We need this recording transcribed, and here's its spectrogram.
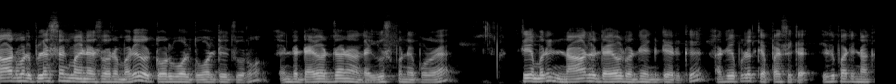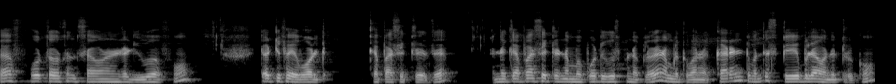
நார்மல் ப்ளஸ் அண்ட் மைனஸ் வர மாதிரி ஒரு டுவெல் வோல்ட் வோல்டேஜ் வரும். இந்த டயோட் தான் நான் அதை யூஸ் பண்ண போகிறேன் இதே மாதிரி நாலு டயோடு வந்து எங்கிட்ட இருக்குது அதே போல் கெப்பாசிட்டர் இது பார்த்தீங்கன்னாக்கா ஃபோர் தௌசண்ட் செவன் ஹண்ட்ரட் யூஎஃப்பும் தேர்ட்டி ஃபைவ் வால்ட் கெப்பாசிட்டர் இது. இந்த கெப்பாசிட்டர் நம்ம போட்டு யூஸ் பண்ணக்குள்ள நம்மளுக்கு வர கரண்ட் வந்து ஸ்டேபிளாக வந்துட்டுருக்கும்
